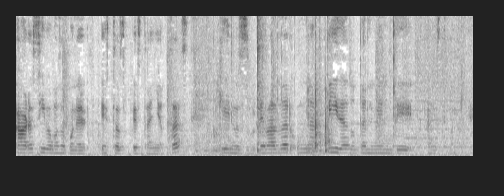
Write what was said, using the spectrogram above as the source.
Ahora sí vamos a poner estas pestañotas que nos le va a dar una vida totalmente a este maquillaje.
